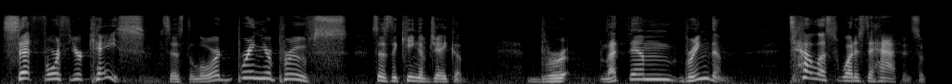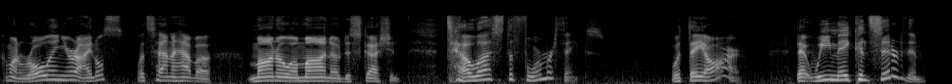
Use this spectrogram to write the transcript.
Set forth your case, says the Lord. Bring your proofs says the king of Jacob. Let them bring them. Tell us what is to happen. So come on, roll in your idols. Let's kind of have a mano a mano discussion. Tell us the former things, what they are, that we may consider them,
